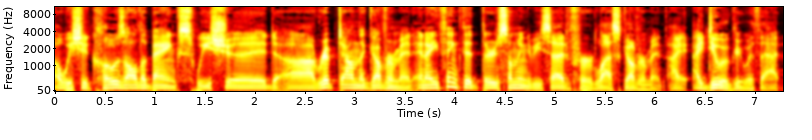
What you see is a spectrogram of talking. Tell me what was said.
oh, we should close all the banks, we should uh, rip down the government. And I think that there's something to be said for less government. I, I do agree with that.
